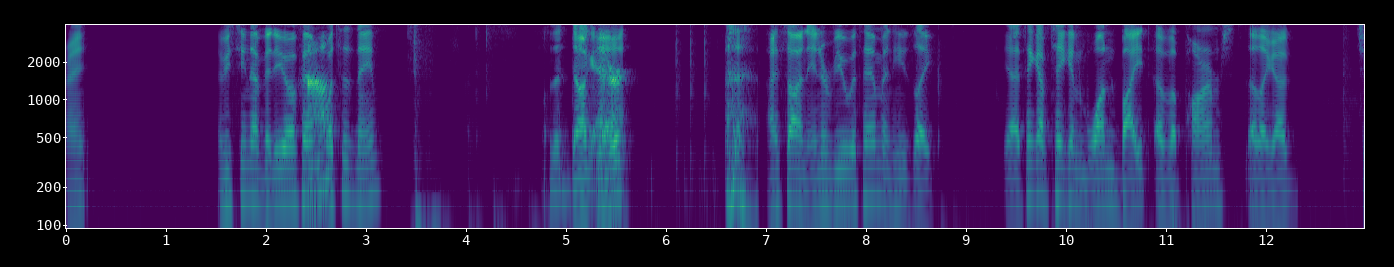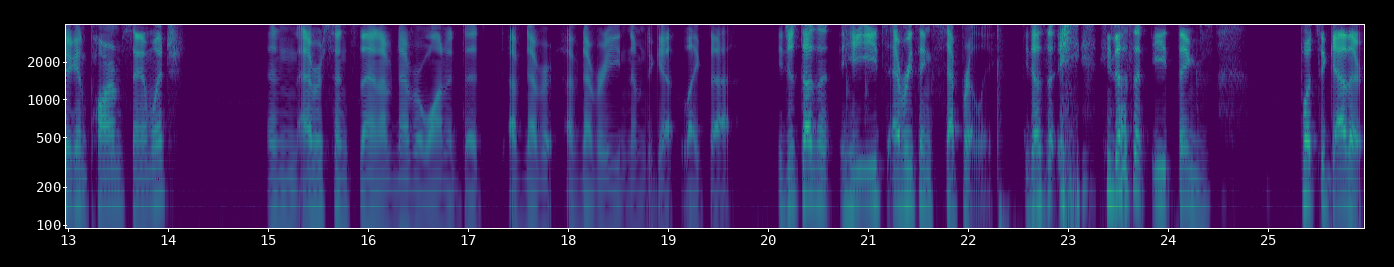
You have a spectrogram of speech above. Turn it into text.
right? Have you seen that video of him? Huh? What's his name? Was it Doug Yeah. Edert? I saw an interview with him, and he's like, "Yeah, I think I've taken one bite of a parm, uh, like a chicken parm sandwich, and ever since then, I've never wanted to. I've never, I've never eaten them to get like that. He just doesn't. He eats everything separately. He doesn't. He doesn't eat things put together.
